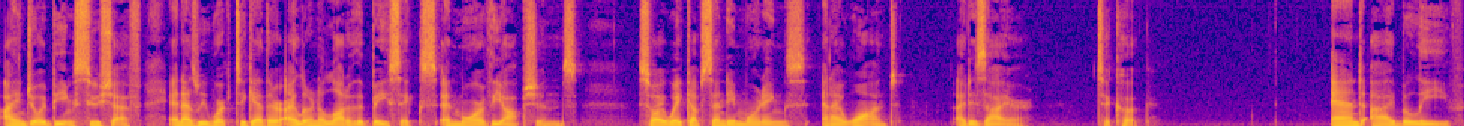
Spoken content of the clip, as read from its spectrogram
I enjoy being sous chef, and as we work together, I learn a lot of the basics and more of the options. So I wake up Sunday mornings and I want, I desire, to cook. And I believe.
